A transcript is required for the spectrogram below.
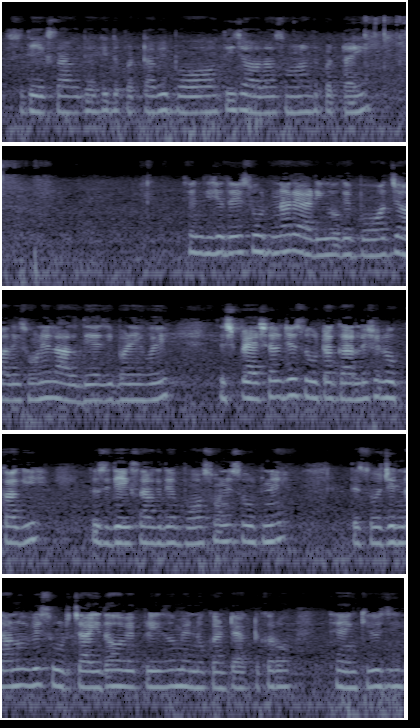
ਤੁਸੀਂ ਦੇਖ ਸਕਦੇ ਹੋ ਕਿ ਦੁਪੱਟਾ ਵੀ ਬਹੁਤ ਹੀ ਜ਼ਿਆਦਾ ਸੋਹਣਾ ਦੁਪੱਟਾ ਹੈ ਚੰਗੀ ਜਦੋਂ ਇਹ ਸੂਟ ਨਾ ਰੈਡੀ ਹੋ ਗਏ, ਬਹੁਤ ਜ਼ਿਆਦਾ ਸੋਹਣੇ ਲੱਗਦੇ ਆ ਜੀ ਬਣੇ ਹੋਏ। ਤੇ ਸਪੈਸ਼ਲ ਜੇ ਸੂਟ ਆ ਗਰਲਿਸ਼ ਲੁੱਕ ਆ ਗਈ ਤੁਸੀਂ ਦੇਖ ਸਕਦੇ ਹੋ, ਬਹੁਤ ਸੋਹਣੇ ਸੂਟ ਨੇ। ਤੇ ਸੋ ਜਿਨ੍ਹਾਂ ਨੂੰ ਵੀ ਸੂਟ ਚਾਹੀਦਾ ਹੋਵੇ ਪਲੀਜ਼ ਮੈਨੂੰ ਕੰਟੈਕਟ ਕਰੋ। ਥੈਂਕ ਯੂ ਜੀ।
